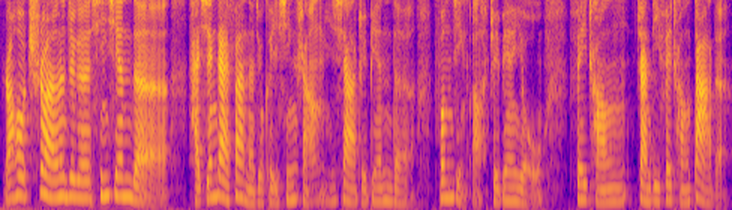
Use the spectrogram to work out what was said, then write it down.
然后吃完了这个新鲜的海鲜盖饭呢，就可以欣赏一下这边的风景了。这边有非常占地非常大的，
